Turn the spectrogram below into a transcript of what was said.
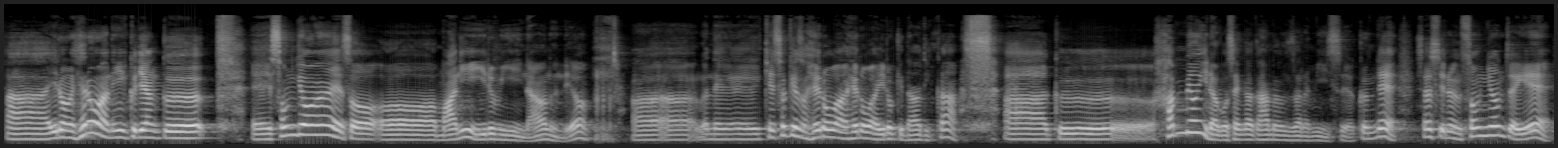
아, 이런 헤로왕이 그냥 그 성경에서 어, 많이 이름이 나오는데요. 아, 근데 계속해서 헤로와 헤로와 이렇게 나오니까 아, 그 한 명이라고 생각하는 사람이 있어요. 그런데 사실은 성경제에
